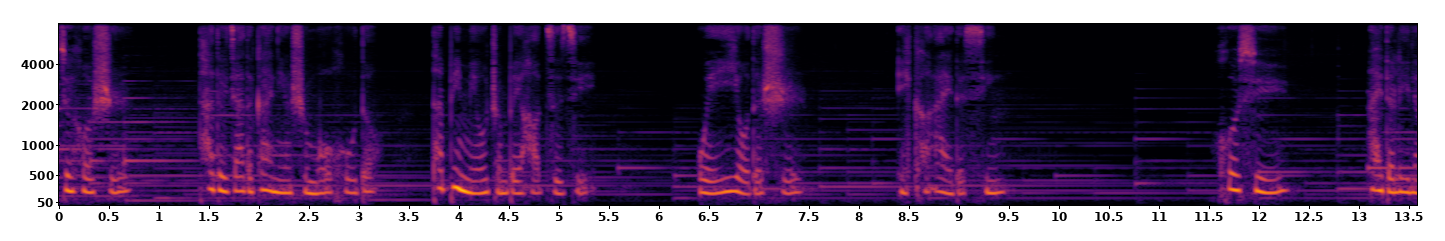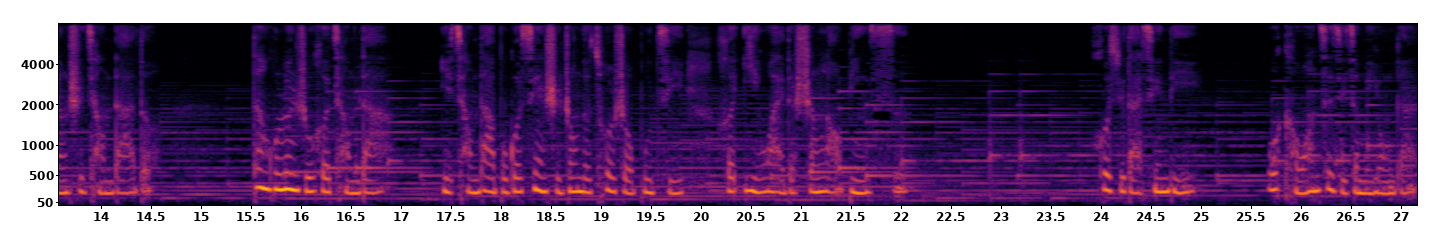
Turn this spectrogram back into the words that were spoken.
最后是，他对家的概念是模糊的，他并没有准备好自己。唯一有的是，一颗爱的心。或许，爱的力量是强大的，但无论如何强大，也强大不过现实中的措手不及和意外的生老病死。或许打心底，我渴望自己这么勇敢，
